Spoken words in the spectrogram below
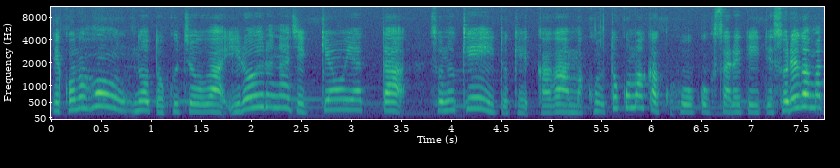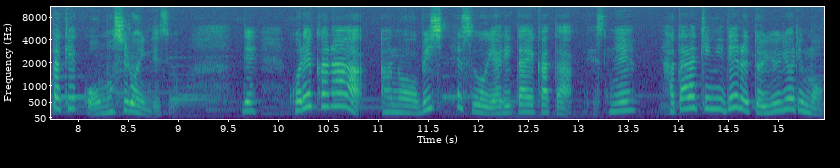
でこの本の特徴はいろいろな実験をやったその経緯と結果がまあ事細かく報告されていてそれがまた結構面白いんですよ。でこれからあのビジネスをやりたい方ですね働きに出るというよりも、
